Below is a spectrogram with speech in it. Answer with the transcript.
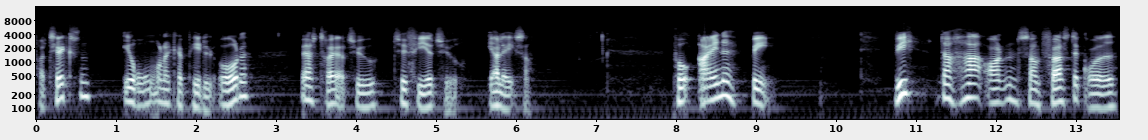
Fra teksten i Romerne kapitel 8, vers 23-24. Jeg læser. På egne ben. Vi, der har ånden som første grøde,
